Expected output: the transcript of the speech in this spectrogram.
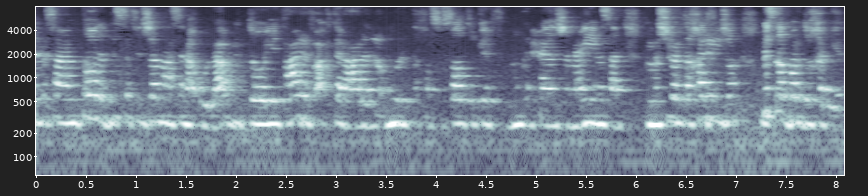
مثلا طالب لسه في الجامعة سنة أولى بده يتعرف أكثر على الأمور التخصصات وكيف ممكن الحياة الجامعيه مثلا في مشروع تخرجه بيسأل برضه خبير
